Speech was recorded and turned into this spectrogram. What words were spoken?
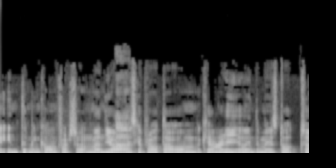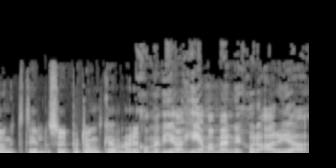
inte min comfort zone. Men ja, ja, vi ska prata om kavalleri och inte minst då tungt till supertungt kavalleri. Kommer vi göra hemamänniskor arga?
